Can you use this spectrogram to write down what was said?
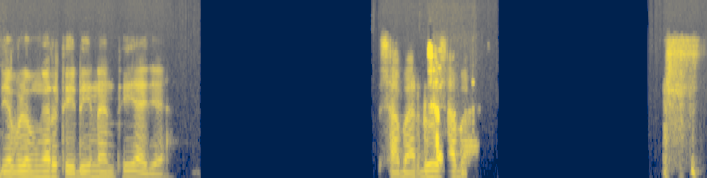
Dia belum ngerti di nanti aja. Sabar dulu, sabar.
